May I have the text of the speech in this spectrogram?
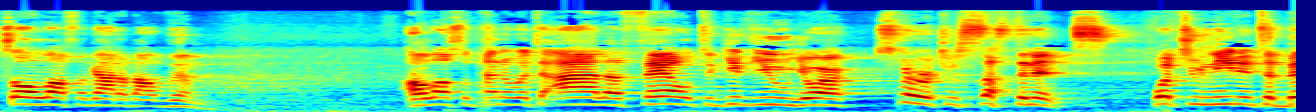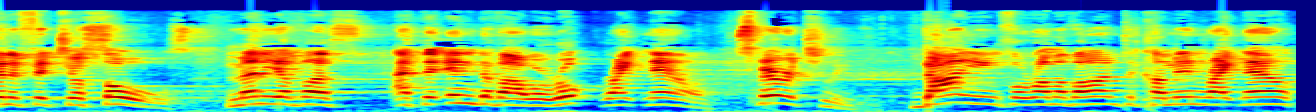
So Allah forgot about them Allah subhanahu wa ta'ala failed to give you your spiritual sustenance What you needed to benefit your souls Many of us at the end of our rope right now Spiritually Dying for Ramadan to come in right now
